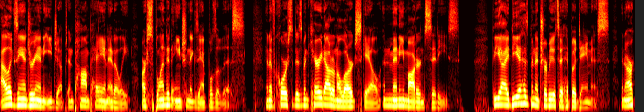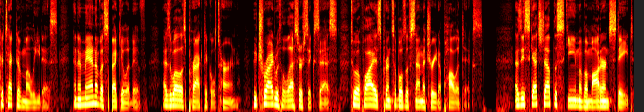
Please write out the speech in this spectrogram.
Alexandria in Egypt and Pompeii in Italy are splendid ancient examples of this. And of course, it has been carried out on a large scale in many modern cities. The idea has been attributed to Hippodamus, an architect of Miletus, and a man of a speculative, as well as practical turn, who tried with lesser success to apply his principles of symmetry to politics as he sketched out the scheme of a modern state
